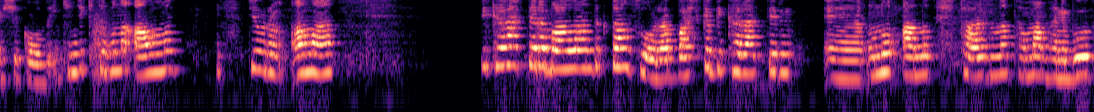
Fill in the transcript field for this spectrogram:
ışık oldu. İkinci kitabını almak istiyorum ama bir karaktere bağlandıktan sonra başka bir karakterin e, onu anlatış tarzına tamam hani bu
